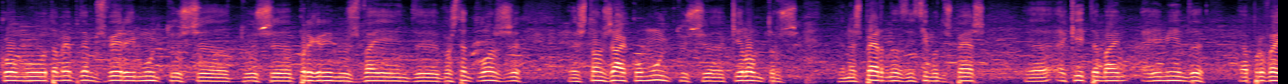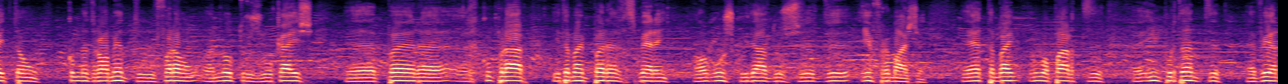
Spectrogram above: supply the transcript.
Como também podemos ver, e muitos eh, dos eh, peregrinos vêm de bastante longe, eh, estão já com muitos quilómetros nas pernas, em cima dos pés. Aqui também em Minde aproveitam, como naturalmente o farão noutros locais, para recuperar e também para receberem alguns cuidados de enfermagem. É também uma parte importante haver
